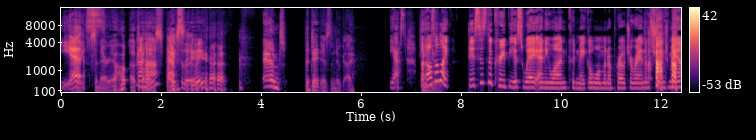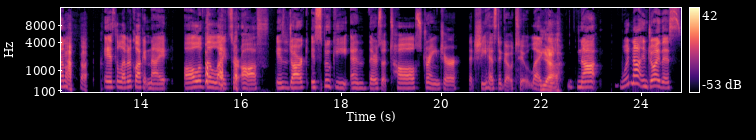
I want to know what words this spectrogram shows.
Yes. scenario. Okay, Uh-huh, absolutely. and the date is the new guy. Yes. But He also, knew. like, this is the creepiest way anyone could make a woman approach a random strange man. it's 11 o'clock at night. All of the lights are off. It's dark, it's spooky, and there's a tall stranger that she has to go to. Like, Yeah. not, would not enjoy this.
